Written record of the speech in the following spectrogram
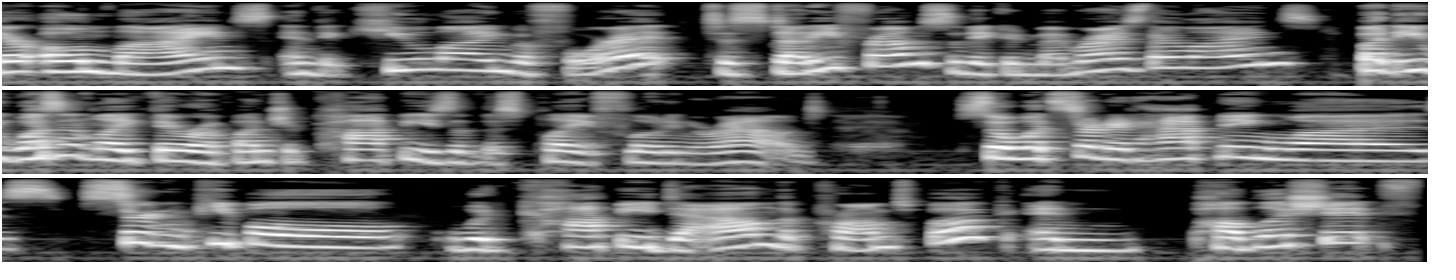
their own lines and the cue line before it to study from so they could memorize their lines. But it wasn't like there were a bunch of copies of this play floating around. So what started happening was certain people would copy down the prompt book and publish it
